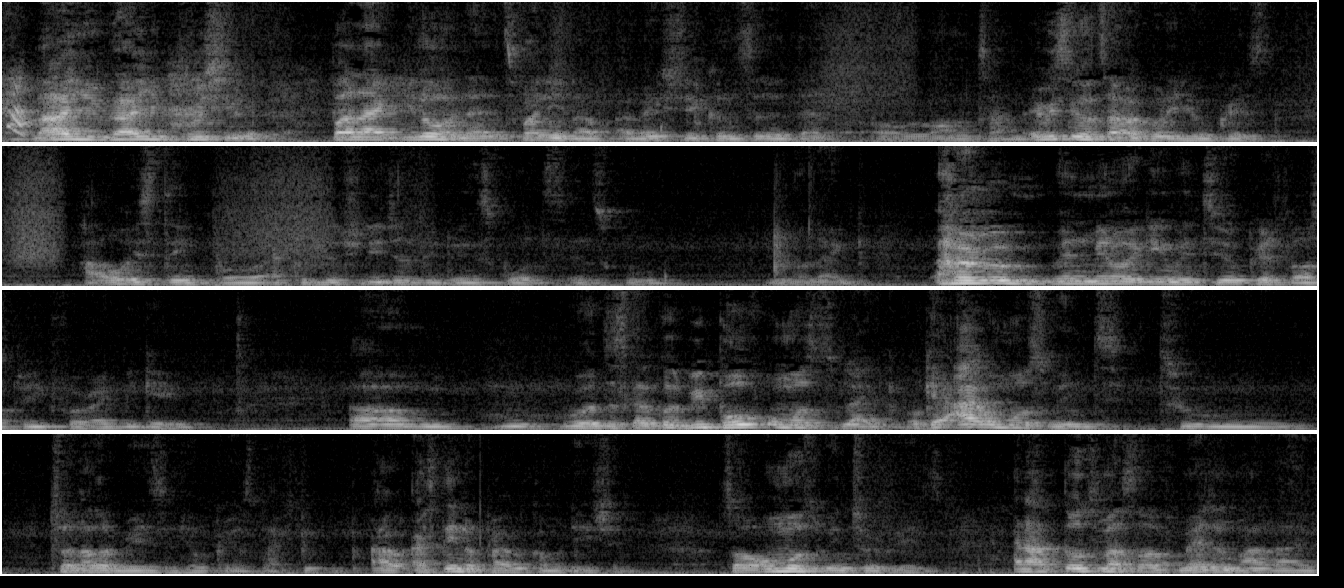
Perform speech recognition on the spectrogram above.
now you now you pushing it. But like you know, and it's funny enough. I've actually considered that a long time. Every single time I go to Hillcrest, I always think, bro, I could literally just be doing sports in school. You know, like I remember when me and Waging went to Hillcrest last week for a rugby game. Um, we- we were discussing because we both almost like okay, I almost went to to another race in Hillcrest. Like I, I stay in a private accommodation, so I almost went to a race. And I thought to myself, imagine my life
